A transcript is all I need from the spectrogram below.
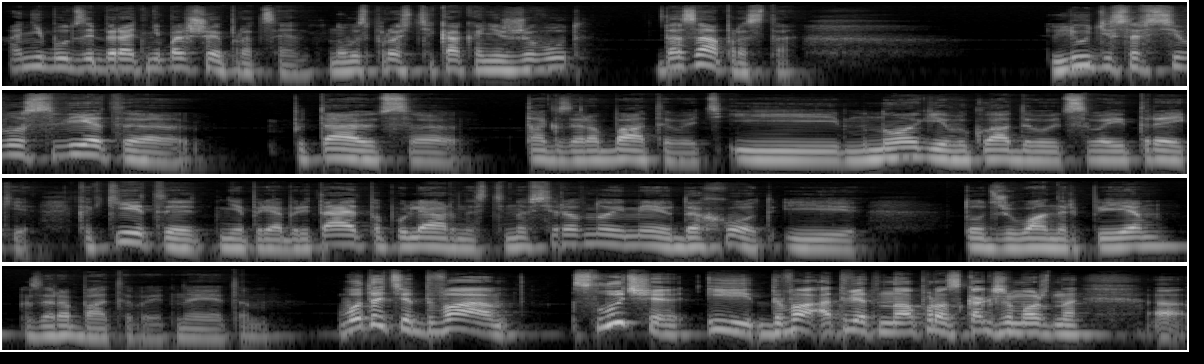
Они будут забирать небольшой процент, но вы спросите, как они живут? Да запросто. Люди со всего света пытаются так зарабатывать, и многие выкладывают свои треки. Какие-то не приобретают популярности, но все равно имеют доход, и тот же OneRPM зарабатывает на этом. Вот эти два случая и два ответа на вопрос, как же можно э,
